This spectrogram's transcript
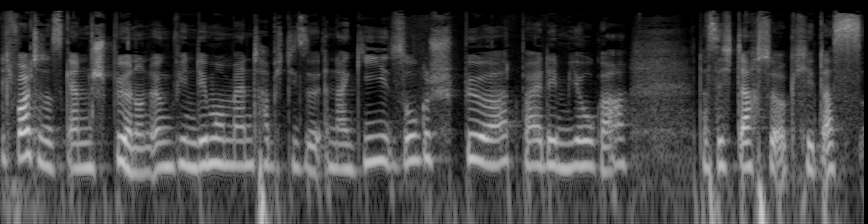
Ich wollte das gerne spüren und irgendwie in dem Moment habe ich diese Energie so gespürt bei dem Yoga, dass ich dachte, okay, das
